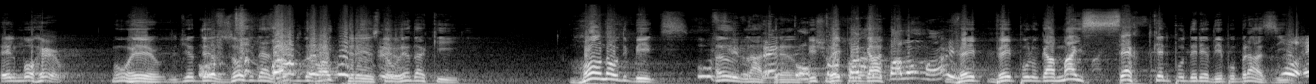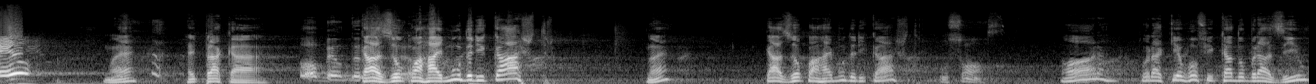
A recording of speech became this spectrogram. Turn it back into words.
Ele morreu. Morreu, no dia 18 de dezembro de 2013, estou vendo aqui. Ronald Biggs. O oh, ladrão, bicho veio pro lugar. Veio, veio pro lugar mais certo que ele poderia vir pro Brasil. Morreu. Não é? Vem pra cá. Oh, meu Deus Casou com a Raimunda de Castro. Não é? Casou com a Raimunda de Castro. O som. Ora, por aqui eu vou ficar no Brasil.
